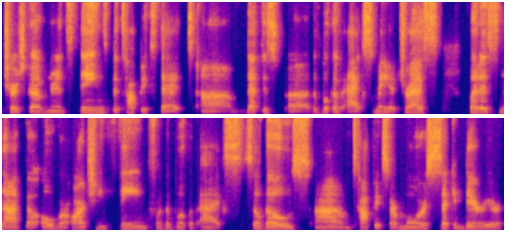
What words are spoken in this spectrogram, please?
church governance, things, the topics that um, that this uh, the Book of Acts may address but it's not the overarching theme for the book of Acts. So those um, topics are more secondary or,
